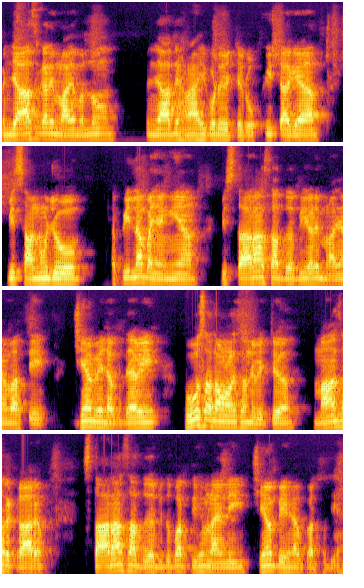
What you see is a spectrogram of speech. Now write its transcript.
ਪੰਜਾਬ ਸਰਕਾਰ ਦੇ ਮੁਲਾਜ਼ਮ ਵੱਲੋਂ ਪੰਜਾਬ ਦੇ ਹਾਈ ਕੋਰਟ ਦੇ ਵਿੱਚ ਰੋਕ ਕੀਤਾ ਗਿਆ ਵੀ ਸਾਨੂੰ ਜੋ ਅਪੀਲਾਂ ਪਾਈਆਂ ਗਈਆਂ ਵੀ 17 7 2020 ਵਾਲੇ ਮੁਲਾਜ਼ਮਾਂ ਵਾਸਤੇ ਛੇਵਾਂ ਪੇ ਲਾਗੂ ਕੀਤਾ ਜਾਵੇ ਹੋ ਸਕਦਾ ਆਉਣ ਵਾਲੇ ਸਮੇਂ ਵਿੱਚ ਮਾਨ ਸਰਕਾਰ 17 7 2020 ਤੋਂ ਭਰਤੀ ਹੋਏ ਮੁਲਾਜ਼ਮਾਂ ਲਈ ਛੇਵਾਂ ਪੇ ਲਾਗੂ ਕਰ ਸਕਦੀ ਹੈ।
